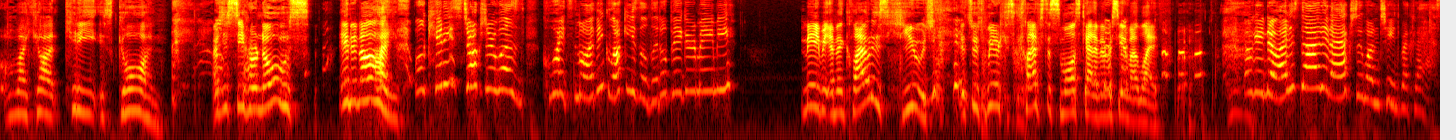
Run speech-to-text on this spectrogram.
Oh my God, Kitty is gone. I just see her nose and an eye. Well, Kitty's structure was quite small. I think Lucky's a little bigger, maybe. Maybe, and then Cloud is huge. It's just weird because Cloud's the smallest cat I've ever seen in my life. Okay, no, I decided I actually want to change my class.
